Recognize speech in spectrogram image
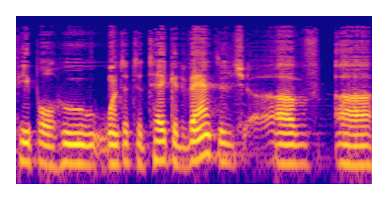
people who wanted to take advantage of uh,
